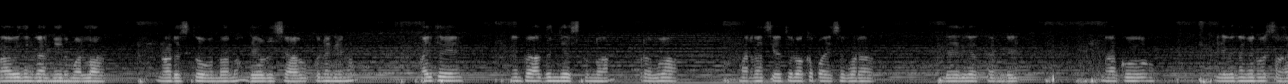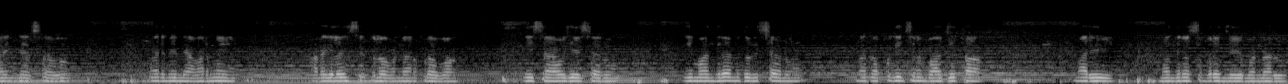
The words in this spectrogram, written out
ఆ విధంగా నేను మళ్ళా నడుస్తూ ఉన్నాను. దేవుడి సేవకుని నేను. అయితే నేను ప్రార్థన చేసుకున్నా ప్రభు మరి నా చేతిలో ఒక పైస కూడా లేదు కదా తండ్రి. నాకు ఏ విధంగా నువ్వు సహాయం చేస్తావు? మరి నేను ఎవరిని అడగలేని స్థితిలో ఉన్నాను ప్రభా. నీ సేవ చేశాను. నీ మందిరాన్ని తుడిచాను. నాకు అప్పగించిన బాధ్యత మరి మందిరం శుభ్రం చేయమన్నారు.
